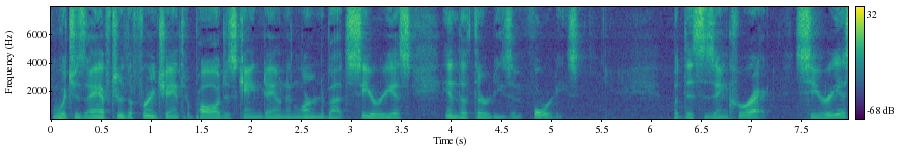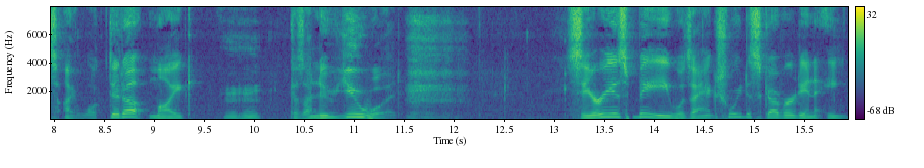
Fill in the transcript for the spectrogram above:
which is after the French anthropologists came down and learned about Sirius in the 30s and 40s. But this is incorrect. Sirius, I looked it up, Mike, mm-hmm. because I knew you would. Sirius B was actually discovered in eight,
